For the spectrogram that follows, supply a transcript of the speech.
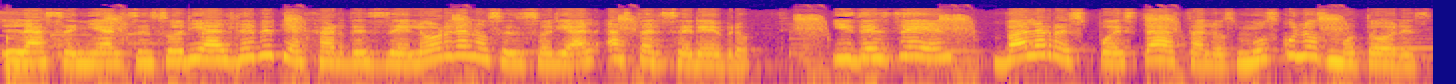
La señal sensorial debe viajar desde el órgano sensorial hasta el cerebro y desde él va la respuesta hasta los músculos motores.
